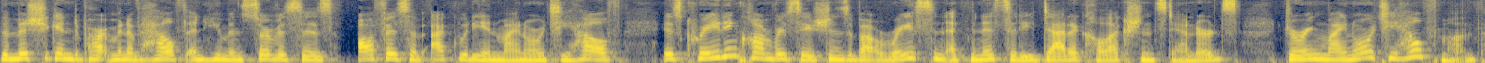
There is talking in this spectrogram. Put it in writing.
The Michigan Department of Health and Human Services Office of Equity and Minority Health is creating conversations about race and ethnicity data collection standards during Minority Health Month.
